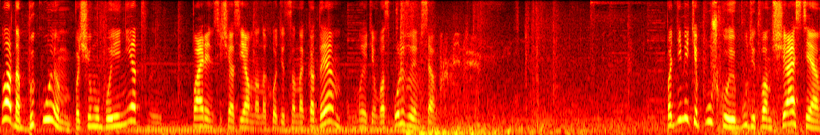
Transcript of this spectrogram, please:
Ладно, быкуем, почему бы и нет. Парень сейчас явно находится на КД. Мы этим воспользуемся. Поднимите пушку и будет вам счастье.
